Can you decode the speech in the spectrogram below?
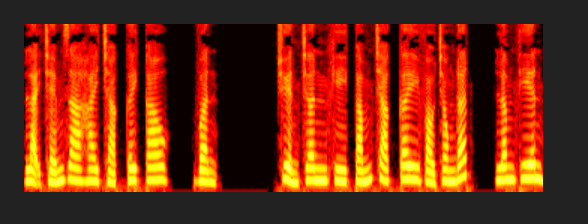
lại chém ra hai chạc cây cao, vận. Chuyển chân khi cắm chạc cây vào trong đất, Lâm Thiên,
